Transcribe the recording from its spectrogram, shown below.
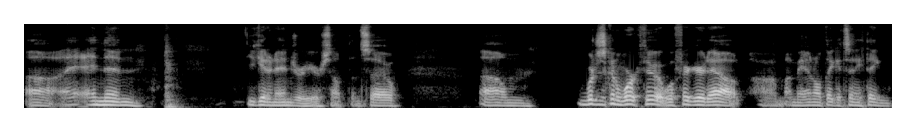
Uh, and then you get an injury or something. So um, we're just going to work through it. We'll figure it out. Um, I mean, I don't think it's anything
